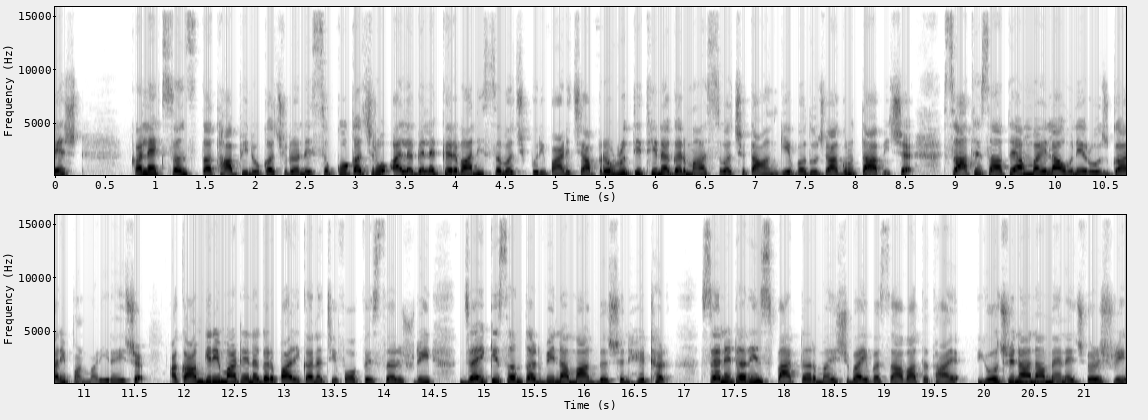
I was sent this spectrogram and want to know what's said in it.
વેસ્ટ કનેક્શન્સ તથા ભીનો કચરો અને સૂકો કચરો અલગ અલગ કરવાની સમજ પૂરી પાડે છે. આ પ્રવૃત્તિથી નગરમાં સ્વચ્છતા અંગે વધુ જાગૃતતા આવી છે. સાથે સાથે આ મહિલાઓને રોજગારી પણ મળી રહી છે. આ કામગીરી માટે નગરપાલિકાના ચીફ ઓફિસર શ્રી જય કિશન તડવીના માર્ગદર્શન હેઠળ સેનેટરી ઇન્સ્પેક્ટર મહેશભાઈ વસાવા તથા યોજનાના મેનેજર શ્રી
